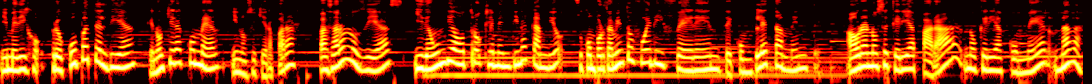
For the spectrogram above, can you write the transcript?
Y me dijo, preocúpate el día que no quiera comer y no se quiera parar. Pasaron los días y de un día a otro Clementina cambió. Su comportamiento fue diferente completamente. Ahora no se quería parar, no quería comer, nada.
